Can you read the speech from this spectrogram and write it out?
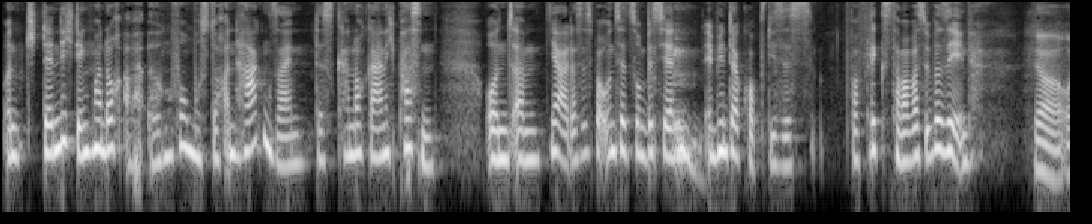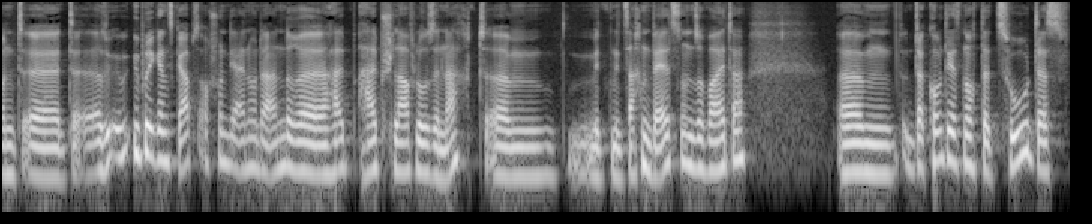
und ständig denkt man doch, aber irgendwo muss doch ein Haken sein. Das kann doch gar nicht passen. Und ähm, ja, das ist bei uns jetzt so ein bisschen im Hinterkopf, dieses verflixt, haben wir was übersehen. Ja, und äh, also übrigens gab es auch schon die eine oder andere halb, halb schlaflose Nacht ähm, mit, mit Sachen wälzen und so weiter. Ähm, da kommt jetzt noch dazu, dass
